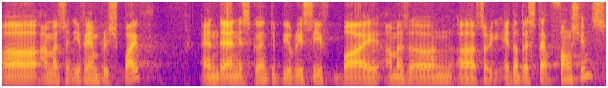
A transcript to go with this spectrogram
uh, Amazon Event Bridge pipe, and then it's going to be received by Amazon, uh, sorry, AWS Step Functions,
